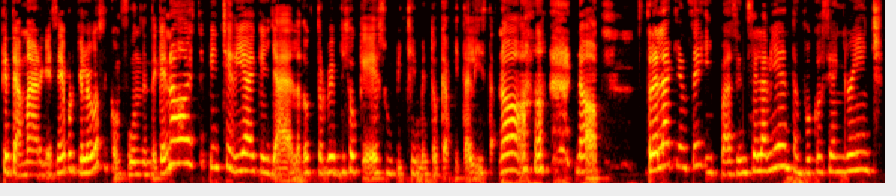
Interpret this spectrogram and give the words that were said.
que te amargues, ¿eh? Porque luego se confunden de que no, este pinche día que ya la doctor Beb dijo que es un pinche invento capitalista. No, no reláquense y pásensela bien, tampoco sean grinch.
